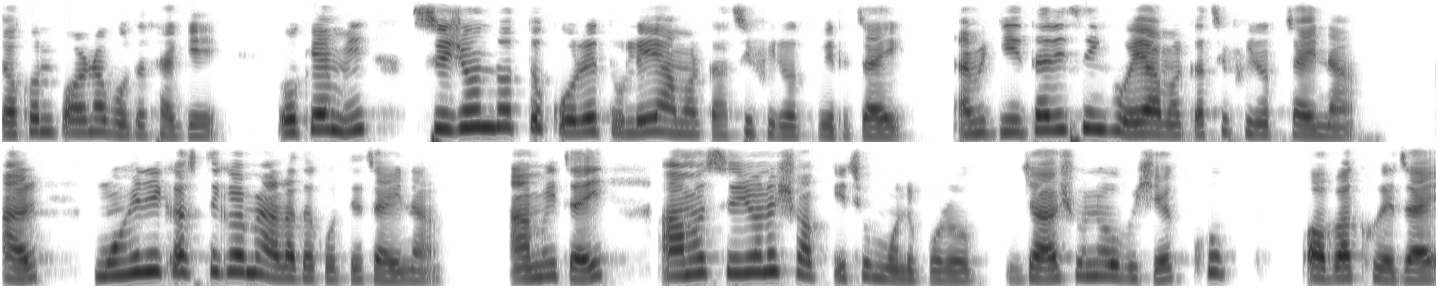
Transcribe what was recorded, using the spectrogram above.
তখন পর্ণা বলতে থাকে, ওকে আমি সৃজন দত্ত করে তুলে আমার কাছে ফেরত পেতে চাই। আমি গীতারি সিং হয়ে আমার কাছে ফেরত চাই না। আর মোহিনীর কাছ থেকে আমি আলাদা করতে চাই না। আমি চাই আমার সৃজনের সবকিছু মনে পড়ুক। যা শুনে অভিষেক খুব অবাক হয়ে যায়।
